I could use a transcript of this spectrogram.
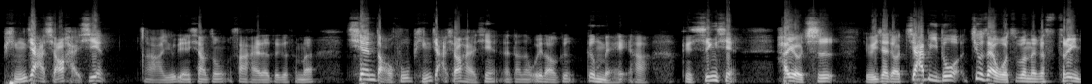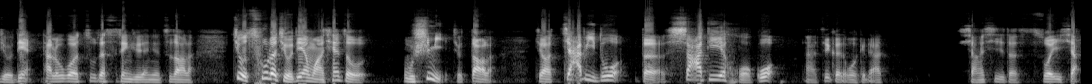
平价小海鲜啊，有点像中上海的这个什么千岛湖平价小海鲜，那当然味道更更美啊，更新鲜。还有吃有一家叫加必多，就在我住的那个 String 酒店，他如果住在 String 酒店就知道了，就出了酒店往前走五十米就到了，叫加必多的沙爹火锅啊，这个我给大家详细的说一下，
